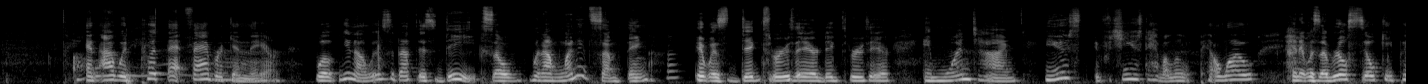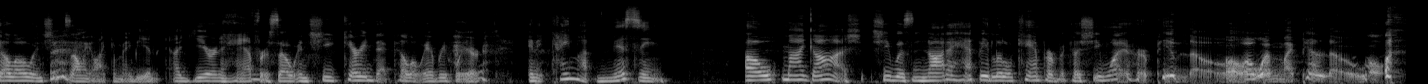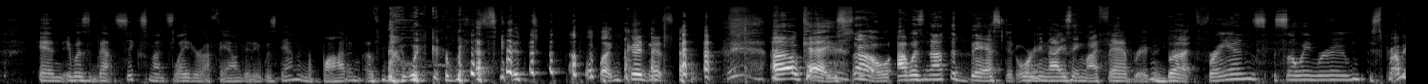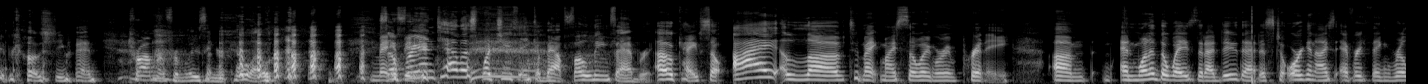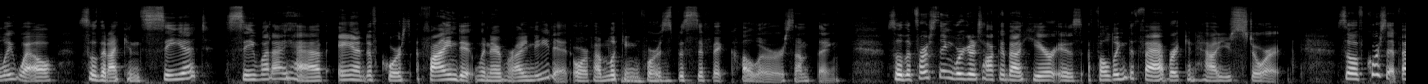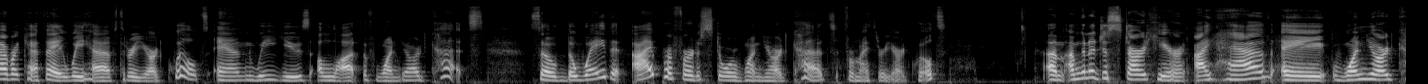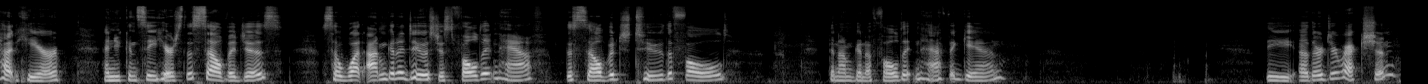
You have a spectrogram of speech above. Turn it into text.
and I would put that fabric in there. Well, you know, it was about this deep. So when I wanted something, uh-huh. it was dig through there, dig through there. And one time, used she used to have a little pillow, and it was a real silky pillow, and she was only like maybe an, a year and a half or so, and she carried that pillow everywhere, and it came up missing. Oh my gosh, she was not a happy little camper because she wanted her pillow. Oh, I want my pillow. Oh. And it was about six months later I found it. It was down in the bottom of my wicker basket. oh my goodness. okay, so I was not the best at organizing my fabric, but Fran's sewing room is probably because she had trauma from losing her pillow. Maybe. so, Fran, tell us what you think about folding fabric. Okay, so I love to make my sewing room pretty. Um, and one of the ways that I do that is to organize everything really well so that I can see it, see what I have, and of course, find it whenever I need it or if I'm looking for a specific color or something. So, the first thing we're going to talk about here is folding the fabric and how you store it. So, of course, at Fabric Cafe, we have three yard quilts and we use a lot of one yard cuts. So, the way that I prefer to store one yard cuts for my three yard quilts um, I'm going to just start here. I have a one yard cut here, and you can see here's the selvages. So what I'm going to do is just fold it in half, the selvage to the fold. Then I'm going to fold it in half again. The other direction.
